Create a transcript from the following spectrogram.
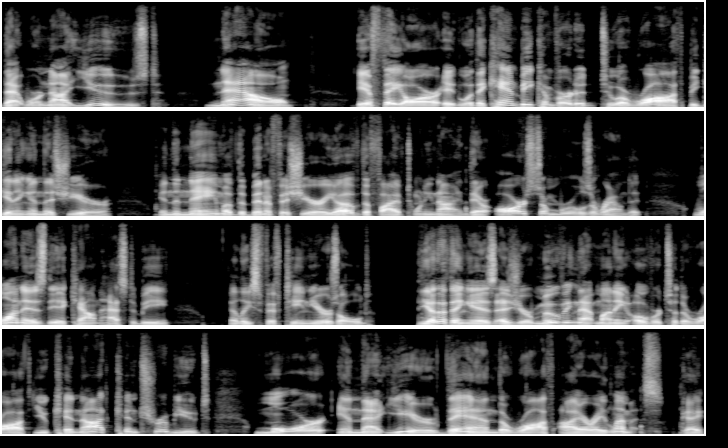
that were not used now if they are it well, they can be converted to a Roth beginning in this year in the name of the beneficiary of the 529 there are some rules around it one is the account has to be at least 15 years old the other thing is as you're moving that money over to the Roth you cannot contribute more in that year than the Roth IRA limits. Okay.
